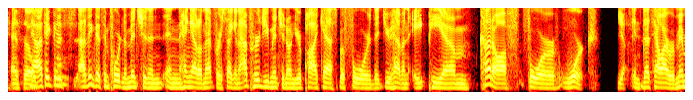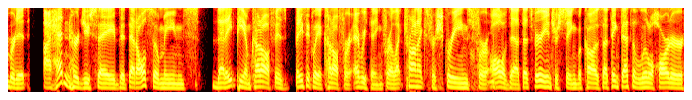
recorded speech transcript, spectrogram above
And so, yeah, I think that's I think that's important to mention and, and hang out on that for a second. I've heard you mention on your podcast before that you have an 8 p.m. cutoff for work. Yes, and that's how I remembered it. I hadn't heard you say that that also means that 8 p.m. cutoff is basically a cutoff for everything, for electronics, for screens, for mm-hmm. all of that. That's very interesting because I think that's a little harder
